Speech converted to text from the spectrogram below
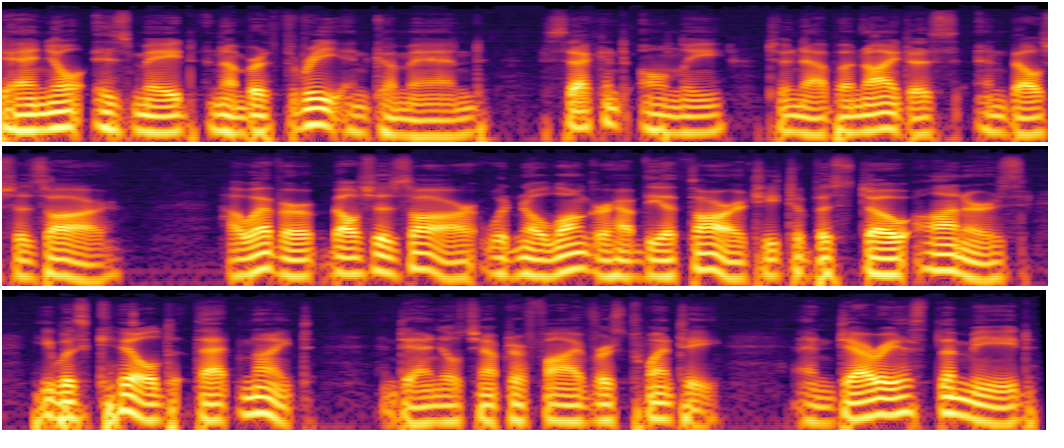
Daniel is made number three in command, second only to Nabonidus and Belshazzar. However, Belshazzar would no longer have the authority to bestow honors. He was killed that night in Daniel chapter 5 verse 20 and Darius the Mede,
